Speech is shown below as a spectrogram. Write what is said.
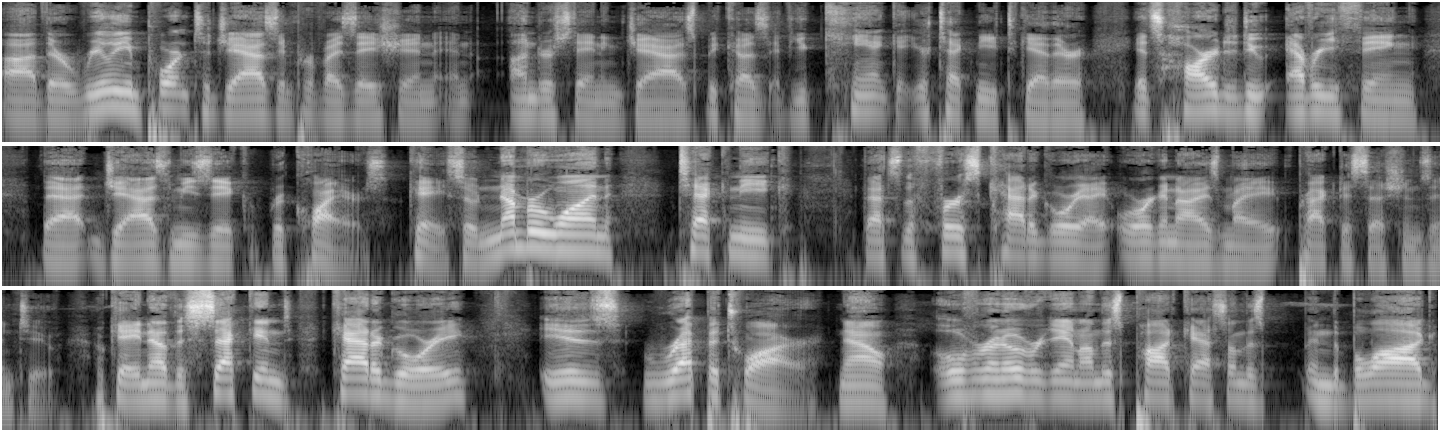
Uh, they're really important to jazz improvisation and understanding jazz because if you can't get your technique together, it's hard to do everything that jazz music requires. Okay, so number one, technique. That's the first category I organize my practice sessions into. Okay, now the second category is repertoire. Now, over and over again on this podcast, on this in the blog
